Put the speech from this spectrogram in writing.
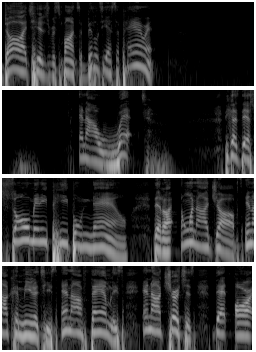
dodge his responsibility as a parent. And I wept because there's so many people now that are on our jobs, in our communities, in our families, in our churches that are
